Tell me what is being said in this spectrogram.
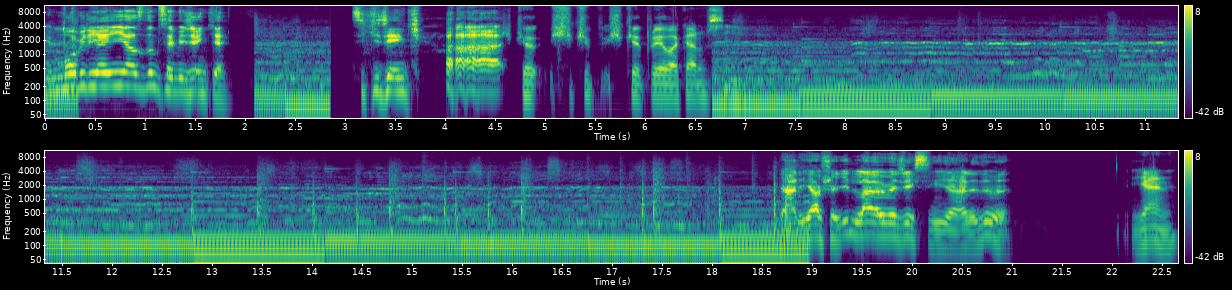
Bir mobil yayın yazdım Semih Cenk'e. Siki Cenk. Şu, kö şu, küp- şu köprüye bakar mısın ya? yani yavşak illa öveceksin yani değil mi? Yani.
